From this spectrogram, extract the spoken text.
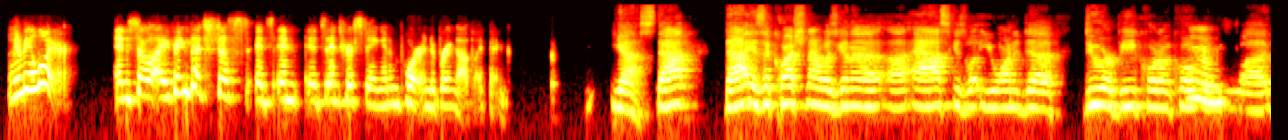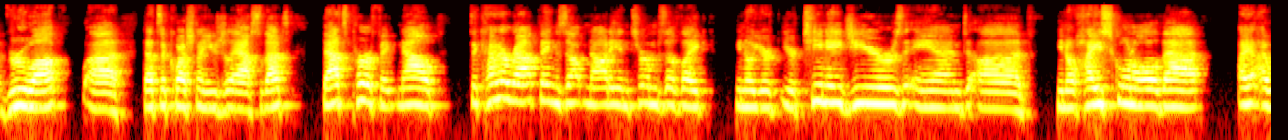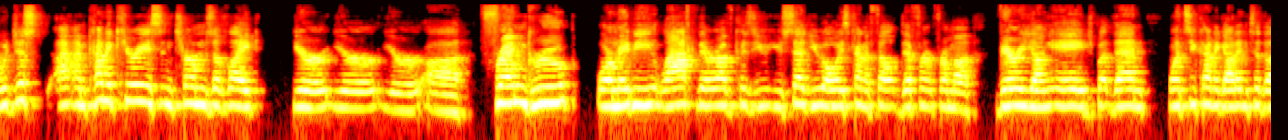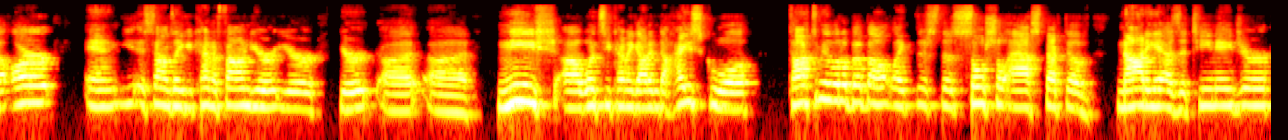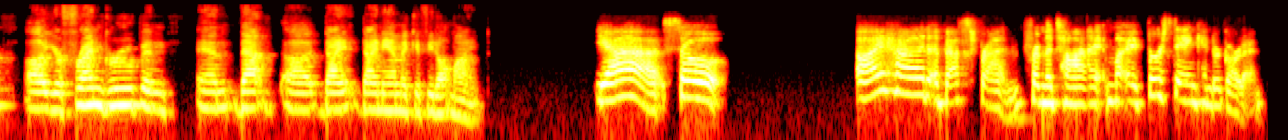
gonna be a lawyer. And so I think that's just it's in it's interesting and important to bring up, I think. Yes, that that is a question I was gonna uh, ask is what you wanted to do or be quote unquote mm. you uh, grew up. Uh, that's a question I usually ask. So that's that's perfect. Now to kind of wrap things up, Nadia, in terms of like you know your your teenage years and uh, you know high school and all of that. I, I would just I, am kind of curious in terms of like your your your uh, friend group or maybe lack thereof because you you said you always kind of felt different from a very young age, but then once you kind of got into the art and it sounds like you kind of found your your your uh, uh, niche uh, once you kind of got into high school. Talk to me a little bit about like just the social aspect of Nadia as a teenager, uh, your friend group, and and that uh, dy- dynamic, if you don't mind. Yeah. So I had a best friend from the time my first day in kindergarten.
